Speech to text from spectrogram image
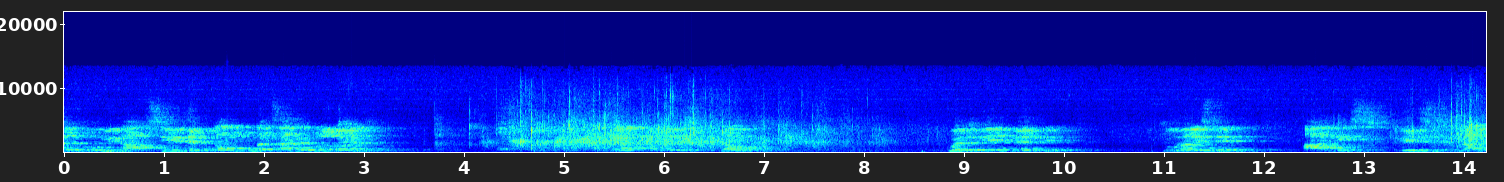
ასევე გული აფსირი დეპუტატი უნდა საგებულოს დონეზე. გველებიანი ბერდია ჟურნალისტი არტის თბილისის მდანი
